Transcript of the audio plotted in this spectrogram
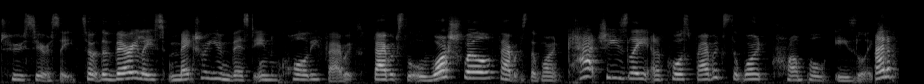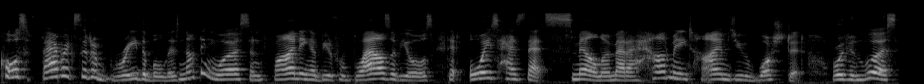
too seriously. So at the very least, make sure you invest in quality fabrics. Fabrics that will wash well, fabrics that won't catch easily, and of course, fabrics that won't won't crumple easily. And of course, fabrics that are breathable. There's nothing worse than finding a beautiful blouse of yours that always has that smell no matter how many times you've washed it, or even worse,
